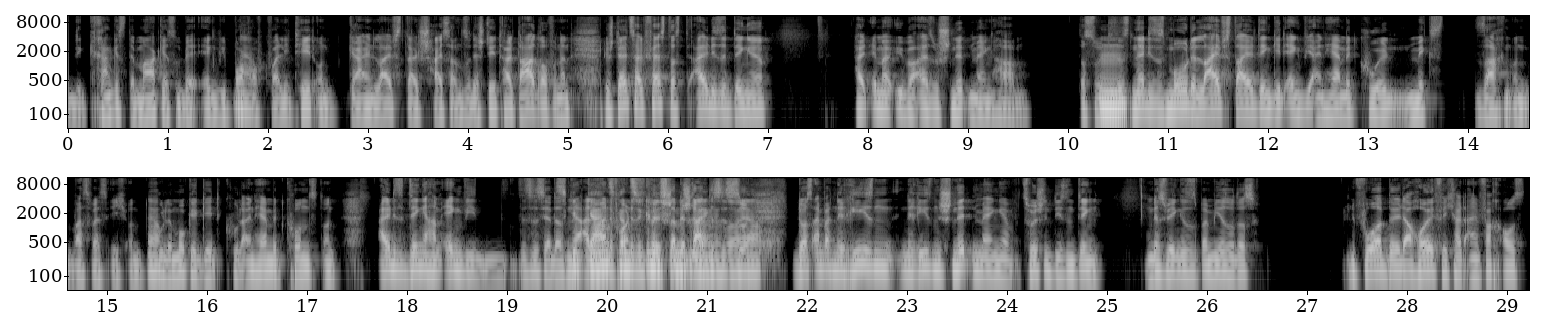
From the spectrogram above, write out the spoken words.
die krankeste Marke ist und wer irgendwie Bock Ja. auf Qualität und geilen Lifestyle-Scheiß hat und so, der steht halt da drauf. Und dann, du stellst halt fest, dass all diese Dinge halt immer überall so Schnittmengen haben. Dass so Mhm. dieses, ne, dieses Mode-Lifestyle-Ding geht irgendwie einher mit coolen Mix-Sachen und was weiß ich. Und Ja. coole Mucke geht cool einher mit Kunst. Und all diese Dinge haben irgendwie, das ist ja das, ne? Alle meine ganz, Freunde ganz sind Künstler, beschreibt es ist so, ja. du hast einfach eine riesen, eine riesen Schnittmenge zwischen diesen Dingen. Und deswegen ist es bei mir so, dass Vorbilder häufig halt einfach aus,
